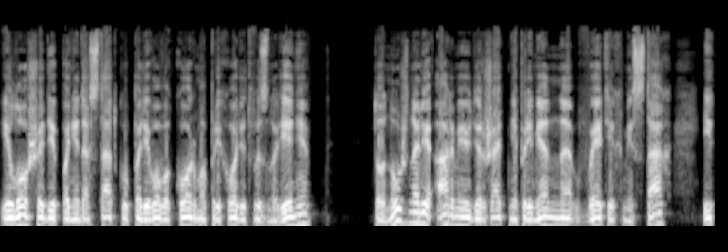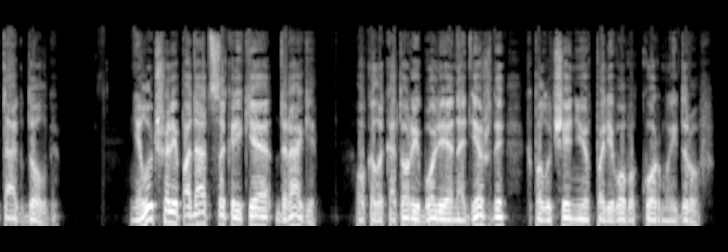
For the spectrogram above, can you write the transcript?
и лошади по недостатку полевого корма приходят в изнурение, то нужно ли армию держать непременно в этих местах и так долго? Не лучше ли податься к реке Драги? около которой более надежды к получению полевого корма и дров.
